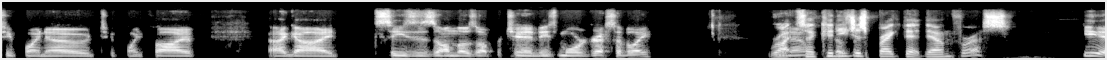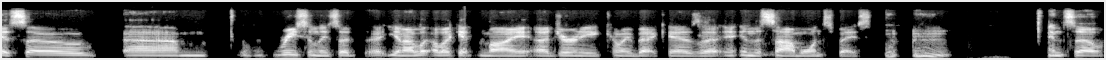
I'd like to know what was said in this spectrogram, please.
2.0 2.5 uh, guide seizes on those opportunities more aggressively. Right. You know? So, could you just break that down for us? Yeah. So, um, recently, so uh, you know, I look, at my uh, journey coming back as uh, in the Samoan space, and so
